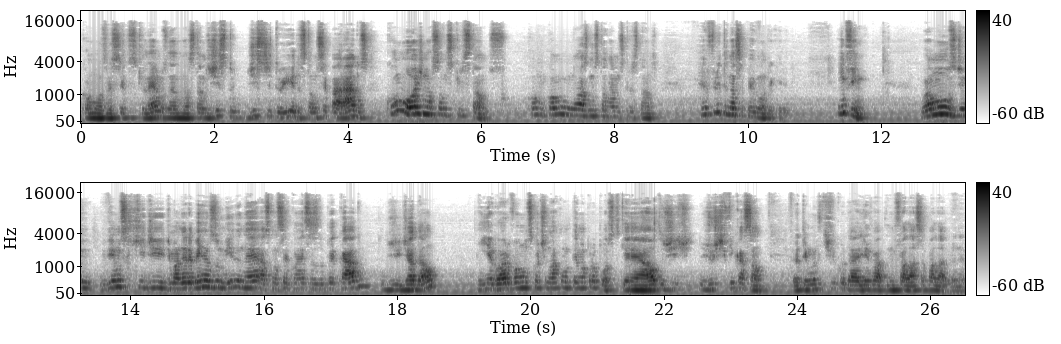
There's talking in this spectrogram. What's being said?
como os versículos que lemos, né, nós estamos destituídos, estamos separados, como hoje nós somos cristãos? Como, como nós nos tornamos cristãos? Reflita nessa pergunta, querido. Enfim, vamos de, vimos que de, de maneira bem resumida né, as consequências do pecado de, de Adão, e agora vamos continuar com o tema proposto, que é a autojustificação. Eu tenho muita dificuldade em, em falar essa palavra, né?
